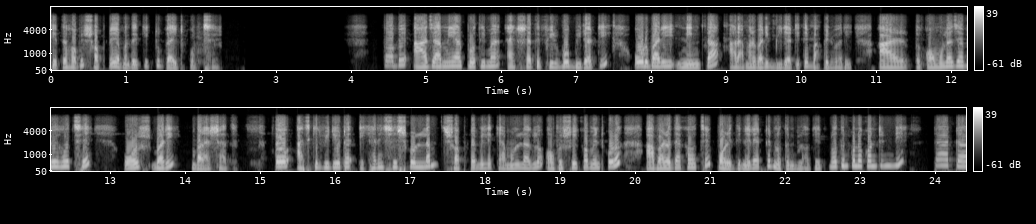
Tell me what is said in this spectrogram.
যেতে হবে, সবটাই আমাদেরকে একটু গাইড করছে। তবে আজ আমি আর প্রতিমা একসাথে ফিরবো বিরাটি, ওর বাড়ি নিমতা আর আমার বাড়ি বিরাটিতে বাপের বাড়ি। আর কমলা যাবে হচ্ছে ওর বাড়ি বারাসাত। তো আজকের ভিডিওটা এখানে শেষ করলাম। সবটা মিলে কেমন লাগল অবশ্যই কমেন্ট করো। আবারও দেখা হচ্ছে পরের দিনের একটা নতুন ব্লগে। নতুন কোনো কন্টেন্ট নিয়ে। টাটা!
